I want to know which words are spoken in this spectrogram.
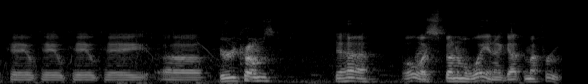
Okay, okay, okay, okay. Uh, here he comes. Yeah. Oh, I spun him away and I got my fruit.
